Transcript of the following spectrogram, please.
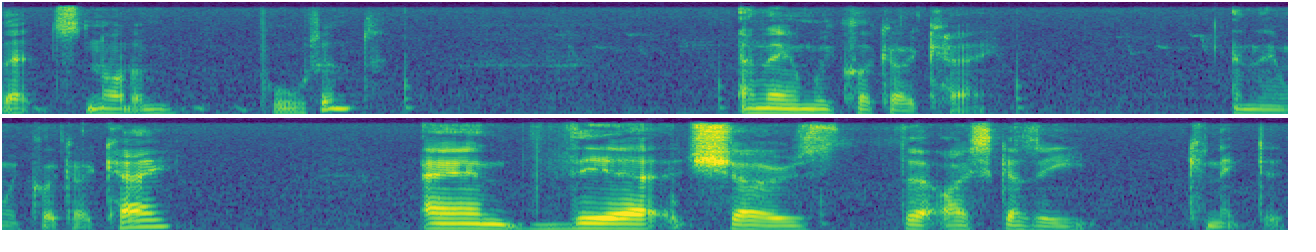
that's not important. And then we click OK. And then we click OK and there it shows the iSCSI connected.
